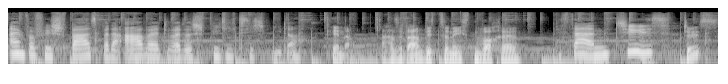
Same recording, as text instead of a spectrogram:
Einfach viel Spaß bei der Arbeit, weil das spiegelt sich wieder. Genau. Also dann bis zur nächsten Woche. Bis dann. Tschüss. Tschüss.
